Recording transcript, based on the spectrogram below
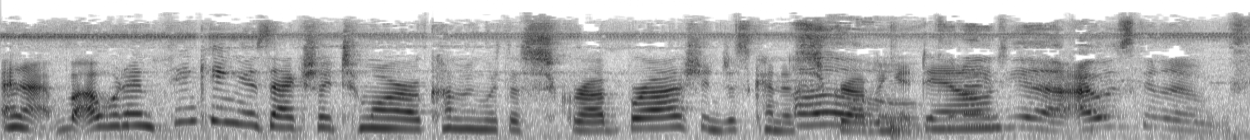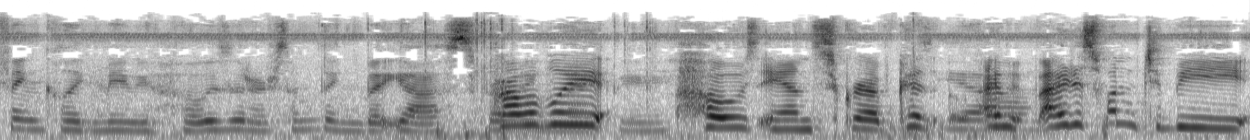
And I, but what I'm thinking is actually tomorrow coming with a scrub brush and just kind of scrubbing Oh, it down. Yeah, I was gonna think like maybe hose it or something, but yeah, scrubbing Probably hose and scrub because Yeah. I, I just want it to be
